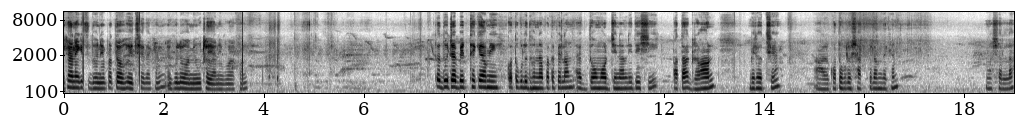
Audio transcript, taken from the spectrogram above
এখানে কিছু ধনে পাতাও হয়েছে, দেখেন। এগুলো আমি উঠাই আনিব এখন। তো দুইটা বেড থেকে আমি কতগুলো ধনিয়া পাতা পেলাম? একদম অরিজিনালি দেশি পাতা, ঘ্রাণ বের হচ্ছে। আর কতগুলো শাক পেলাম দেখেন? মাসাল্লাহ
